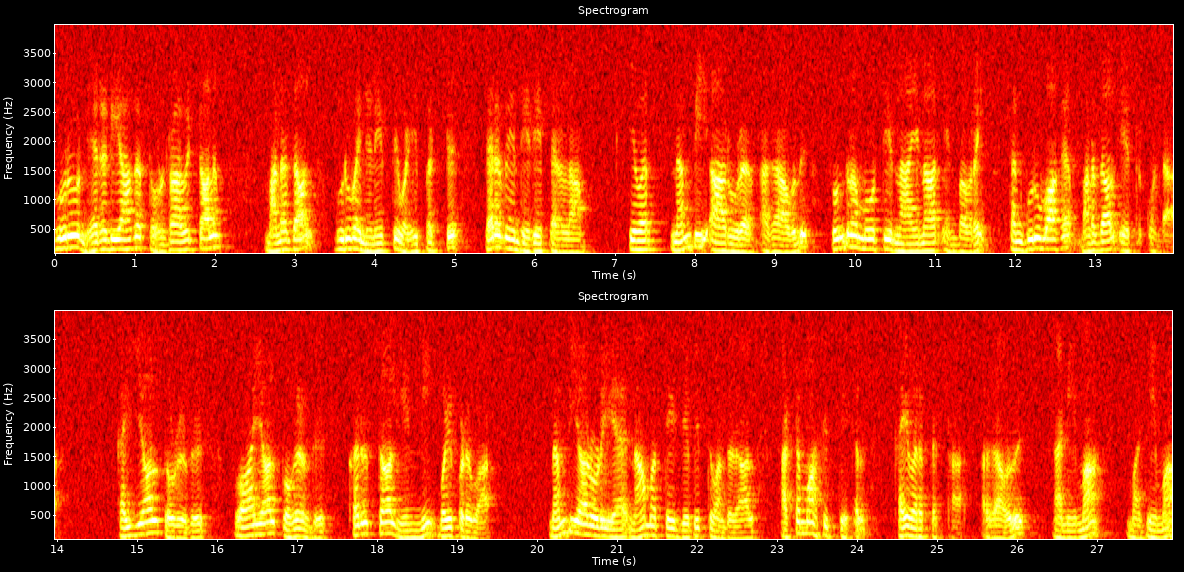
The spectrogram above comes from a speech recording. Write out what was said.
குரு நேரடியாக தோன்றாவிட்டாலும் மனதால் குருவை நினைத்து வழிபட்டு பெற வேண்டியதை பெறலாம். இவர் நம்பி ஆரூரர் அதாவது சுந்தரமூர்த்தி நாயனார் என்பவரை தன் குருவாக மனதால் ஏற்றுக்கொண்டார். கையால் தொழுது வாயால் புகழ்ந்து கருத்தால் எண்ணி வழிபடுவார். நம்பியாருடைய நாமத்தை ஜெபித்து வந்ததால் அட்டமா சித்திகள் கைவரப்பெற்றார் அதாவது அனிமா மகிமா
